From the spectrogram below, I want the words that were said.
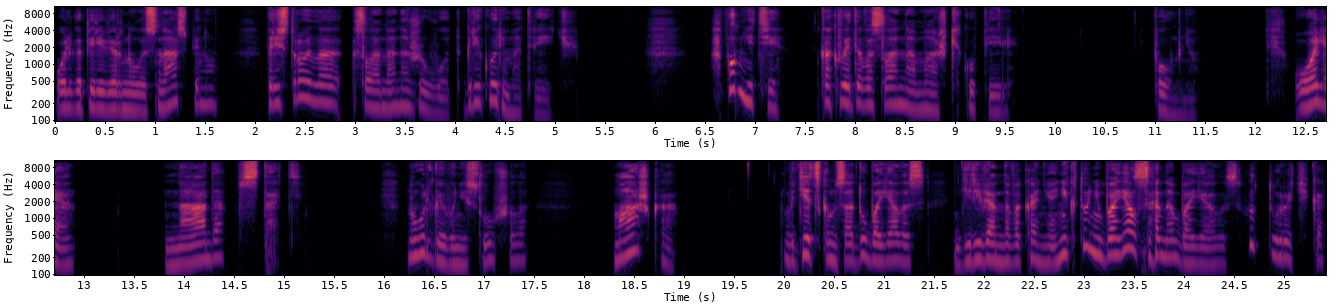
Ольга перевернулась на спину, пристроила слона на живот. Григорий Матвеевич, а помните, как вы этого слона Машке купили? Помню. Оля, надо встать. Но Ольга его не слушала. Машка в детском саду боялась деревянного коня. Никто не боялся, она боялась. Вот дурочка.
